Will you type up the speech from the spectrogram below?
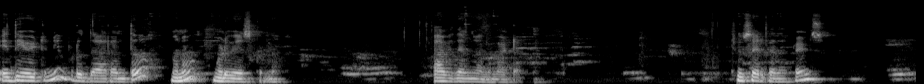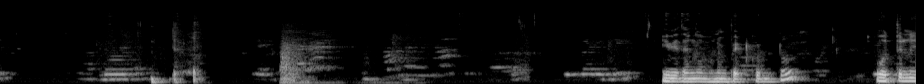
ఇది వీటిని ఇప్పుడు దారంతో మనం ముడి వేసుకుందాం ఆ విధంగా అనమాట చూశారు కదా ఫ్రెండ్స్? ఈ విధంగా మనం పెట్టుకుంటూ ఒత్తుల్ని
